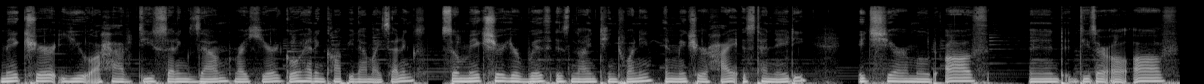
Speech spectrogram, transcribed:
make sure you have these settings down right here go ahead and copy down my settings so make sure your width is 1920 and make sure your height is 1080 HDR mode off and these are all off.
